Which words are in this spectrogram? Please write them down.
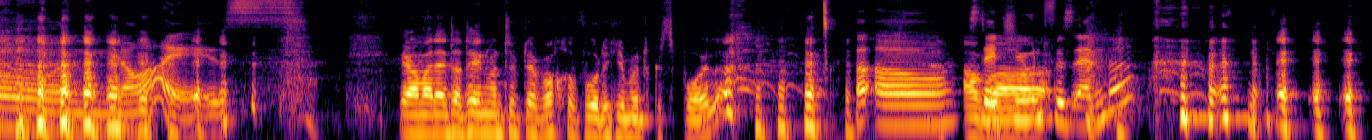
Nice. ja, mein Entertainment-Tipp der Woche wurde hiermit gespoilert. Uh oh. Stay tuned fürs Ende.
